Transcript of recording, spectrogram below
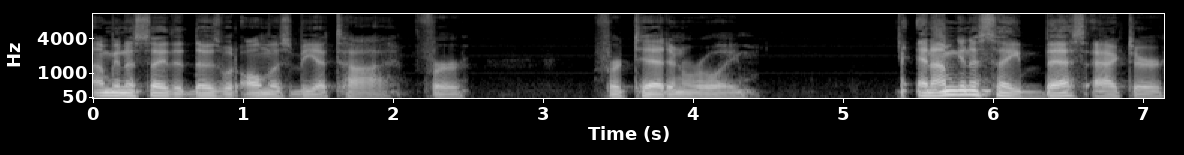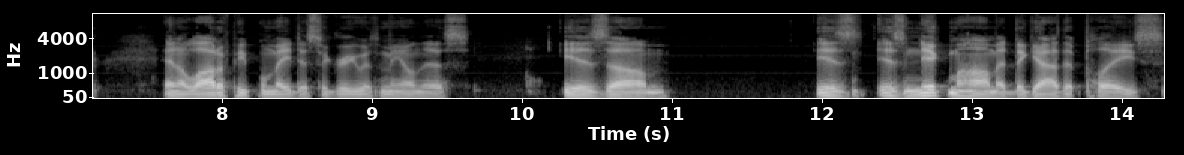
I'm gonna say that those would almost be a tie for for Ted and Roy. And I'm gonna say best actor, and a lot of people may disagree with me on this, is um is is Nick Mohammed, the guy that plays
